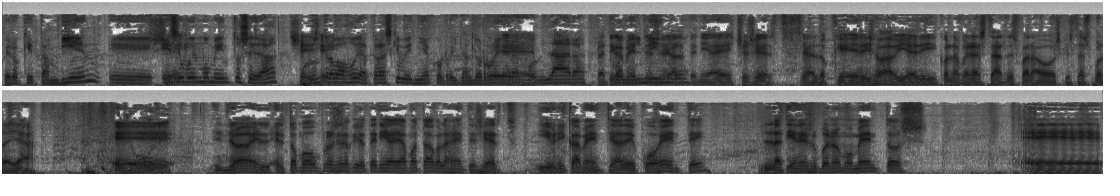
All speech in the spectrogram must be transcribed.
pero que también eh, Sí. ese buen momento se da Sí, por un sí. trabajo de atrás que venía con Reinaldo Rueda, Eh, con Lara, con él Prácticamente eso mismo. ya lo tenía hecho, ¿cierto? O sea, lo que él hizo Javier y con las buenas tardes para vos que estás por allá. Eh, no, él, él tomó un proceso que yo tenía ya montado con la gente, ¿cierto? Y únicamente adecuó gente, la tiene en sus buenos momentos. Eh,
